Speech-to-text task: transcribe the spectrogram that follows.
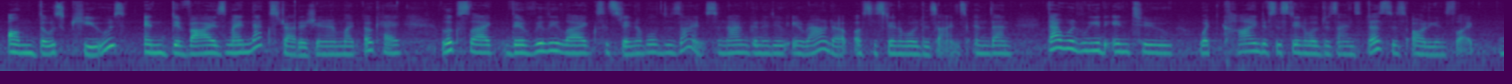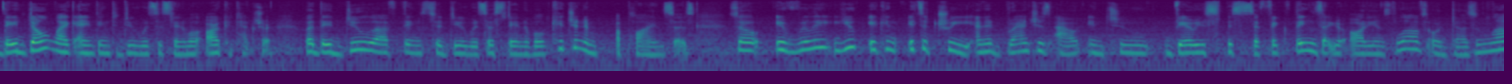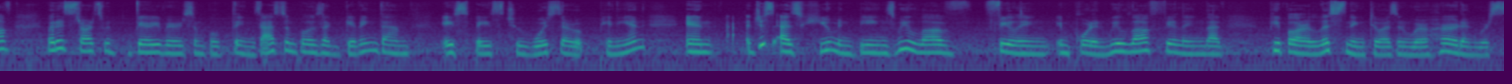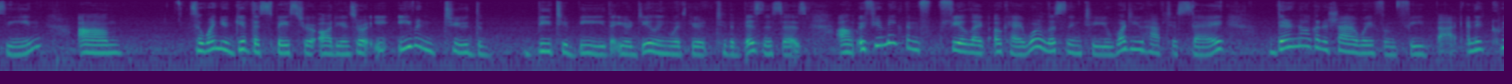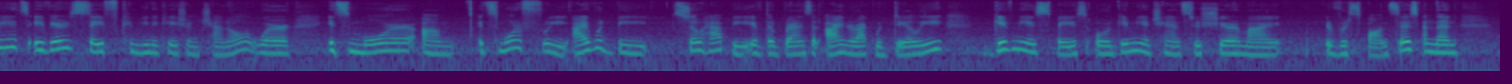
on those cues and devise my next strategy. And I'm like, okay, looks like they really like sustainable designs. So now I'm going to do a roundup of sustainable designs. And then that would lead into what kind of sustainable designs does this audience like? They don't like anything to do with sustainable architecture, but they do love things to do with sustainable kitchen appliances. So it really you it can it's a tree and it branches out into very specific things that your audience loves or doesn't love, but it starts with very very simple things. As simple as like giving them a space to voice their opinion and just as human beings, we love feeling important. We love feeling that people are listening to us and we're heard and we're seen. Um, so when you give that space to your audience, or e- even to the B2B that you're dealing with your, to the businesses, um, if you make them feel like, okay, we're listening to you, what do you have to say? They're not going to shy away from feedback. And it creates a very safe communication channel where it's more, um, it's more free. I would be so happy if the brands that I interact with daily give me a space or give me a chance to share my responses. And then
